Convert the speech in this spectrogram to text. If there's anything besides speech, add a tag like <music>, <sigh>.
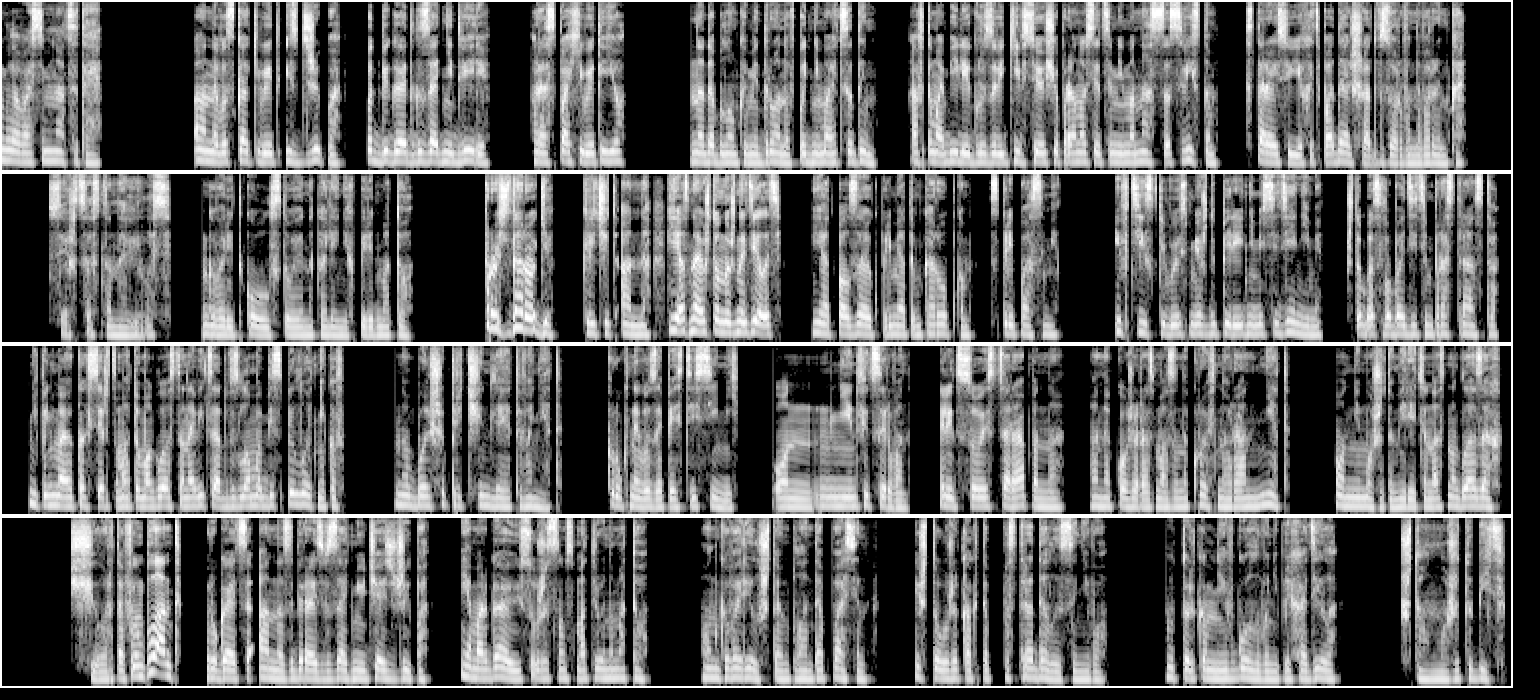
Глава 17. Анна выскакивает из джипа, подбегает к задней двери, распахивает ее. Над обломками дронов поднимается дым. Автомобили и грузовики все еще проносятся мимо нас со свистом, стараясь уехать подальше от взорванного рынка. Сердце остановилось, говорит Коул, стоя на коленях перед мото. «Прочь с дороги!» — кричит Анна. «Я знаю, что нужно делать!» Я отползаю к примятым коробкам с припасами и втискиваюсь между передними сиденьями, чтобы освободить им пространство. Не понимаю, как сердце Мато могло остановиться от взлома беспилотников, но больше причин для этого нет. Круг на его запястье синий. Он не инфицирован. Лицо исцарапано, а на коже размазана кровь, но ран нет. Он не может умереть у нас на глазах. «Чёртов имплант!» — ругается Анна, забираясь в заднюю часть джипа. Я моргаю и с ужасом смотрю на Мато. Он говорил, что имплант опасен, и что уже как-то пострадал из-за него. Вот только мне и в голову не приходило, что он может убить.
